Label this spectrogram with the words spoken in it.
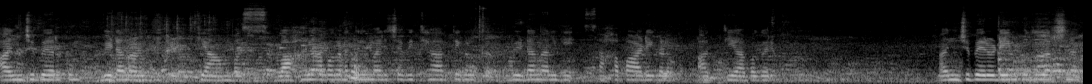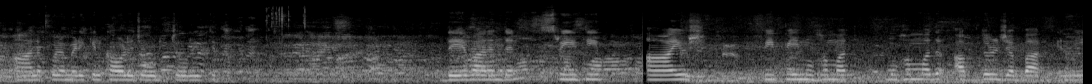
അഞ്ചു പേർക്കും വിട നൽകി. ക്യാമ്പസ് വാഹനാപകടത്തിൽ മരിച്ച വിദ്യാർത്ഥികൾക്ക് വിട നൽകി സഹപാഠികളും അധ്യാപകരും. അഞ്ചു പേരുടെയും പൊതുദർശനം ആലപ്പുഴ മെഡിക്കൽ കോളേജ് ഓഡിറ്റോറിയത്തിൽ. ദേവാനന്ദൻ ശ്രീദീപ് ആയുഷ് പി പി മുഹമ്മദ് മുഹമ്മദ് അബ്ദുൾ ജബ്ബാർ എന്നീ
